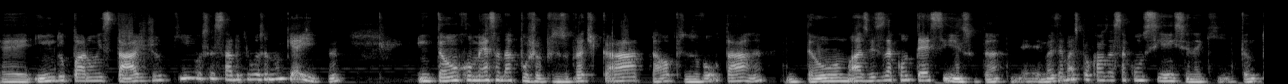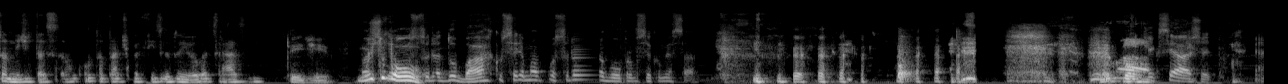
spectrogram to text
é, indo para um estágio que você sabe que você não quer ir. Né? Então começa a dar, poxa, eu preciso praticar, tal, preciso voltar, né? Então, às vezes acontece isso, tá? É, mas é mais por causa dessa consciência, né, que tanto a meditação quanto a prática física do yoga trazem. entendi. Eu acho Muito que A bom. postura do barco seria uma postura boa para você começar. O que, que você acha? Tem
